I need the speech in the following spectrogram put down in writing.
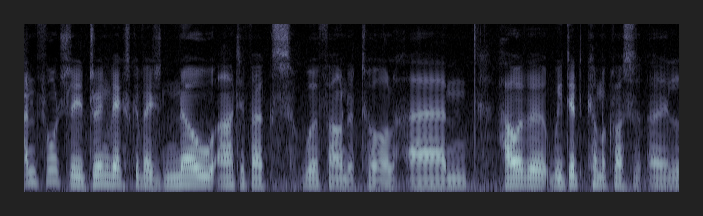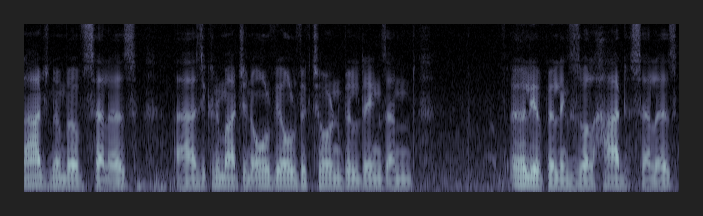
Unfortunately, during the excavation, no artifacts were found at all. Um, however, we did come across a large number of cellars. Uh, as you can imagine, all the old Victorian buildings and earlier buildings as well had cellars.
